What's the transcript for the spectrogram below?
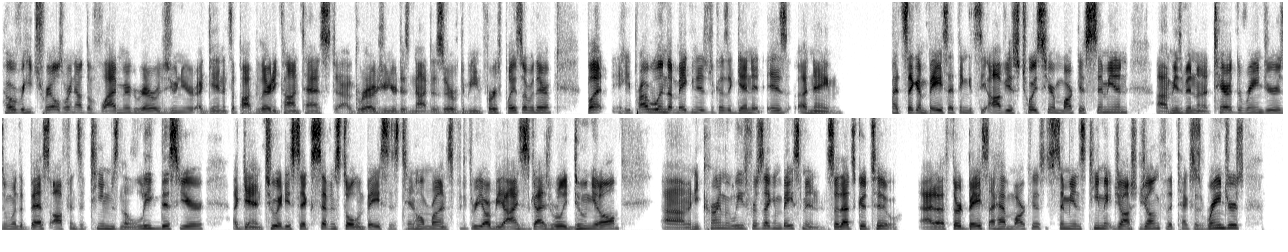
However, he trails right now to Vladimir Guerrero Jr. Again, it's a popularity contest. Uh, Guerrero Jr. does not deserve to be in first place over there, but he probably will end up making it just because, again, it is a name. At second base, I think it's the obvious choice here, Marcus Semien. Um, he's been on a tear at the Rangers and one of the best offensive teams in the league this year. Again, 286, seven stolen bases, 10 home runs, 53 RBIs. This guy's really doing it all. Um, and he currently leads for second baseman, so that's good too. At a uh, third base, I have Marcus Semien's teammate Josh Jung for the Texas Rangers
